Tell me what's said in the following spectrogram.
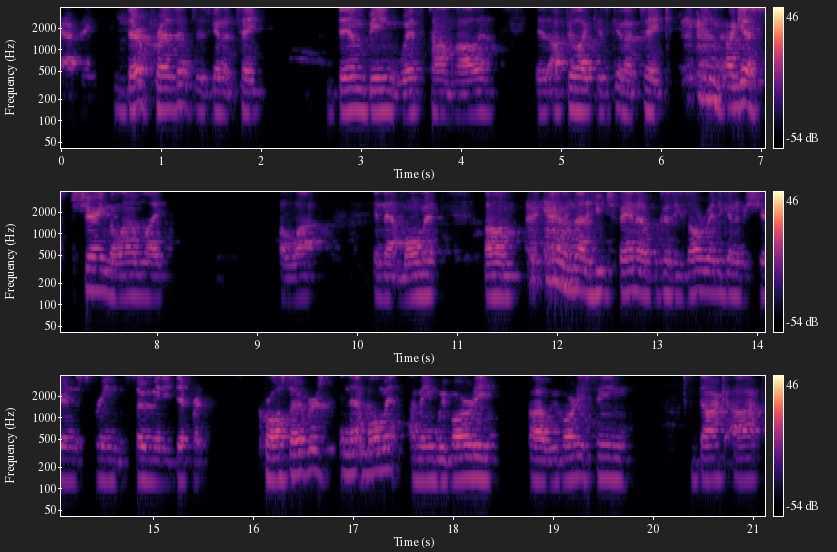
happening. Their presence is going to take them being with Tom Holland. I feel like it's going to take, I guess, sharing the limelight a lot in that moment. Um, I'm not a huge fan of because he's already going to be sharing the screen with so many different crossovers in that moment. I mean, we've already uh, we've already seen Doc Ock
